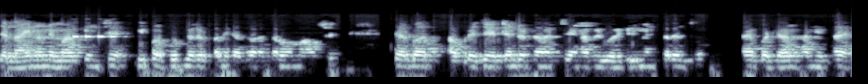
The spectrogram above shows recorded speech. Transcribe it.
જે લાઈન અને માર્કિંગ છે એ પણ ભુજ નગરપાલિકા દ્વારા કરવામાં આવશે. ત્યારબાદ આપણે જે ટેન્ડર ધારક છે, એના ભેગું એગ્રીમેન્ટ કરેલ છે કાંઈ પણ જાનહાનિ થાય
